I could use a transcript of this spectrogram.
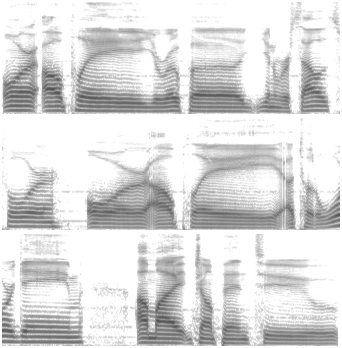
or I'll play Europa Universalis 4 or I'll play a Total War game I might jump into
